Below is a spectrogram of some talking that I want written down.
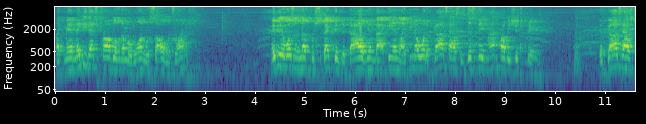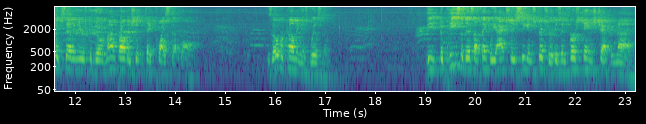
Like, man, maybe that's problem number one with Solomon's life. Maybe there wasn't enough perspective to dial him back in. Like, you know what? If God's house is this big, mine probably should be bigger. If God's house took seven years to build, mine probably shouldn't take twice that long. He's overcoming his wisdom. The, the piece of this I think we actually see in Scripture is in 1 Kings chapter 9.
